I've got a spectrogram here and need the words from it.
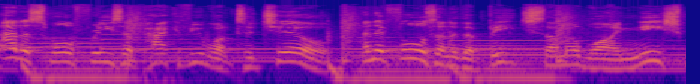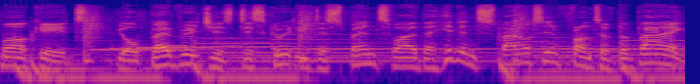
Add a small freezer pack if you want to chill, and it falls under the beach summer wine niche market. Your beverage is discreetly dispensed via the hidden spout in front of the bag,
